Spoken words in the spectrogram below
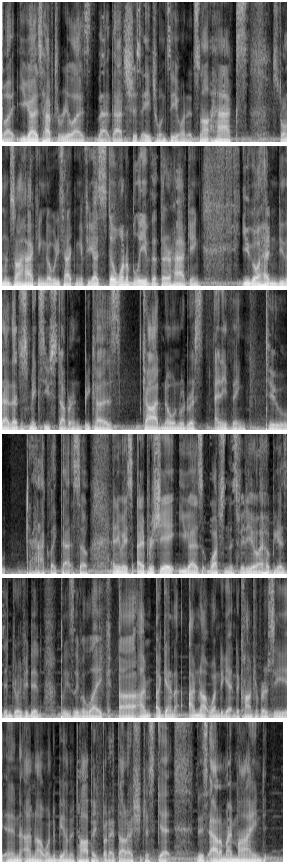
but you guys have to realize that that's just H1Z1. It's not hacks. Stormen's not hacking. Nobody's hacking. If you guys still want to believe that they're hacking, you go ahead and do that. That just makes you stubborn because, God, no one would risk anything to to hack like that. So, anyways, I appreciate you guys watching this video. I hope you guys did enjoy. If you did, please leave a like. Uh, I'm again, I'm not one to get into controversy, and I'm not one to be on a topic, but I thought I should just get this out of my mind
